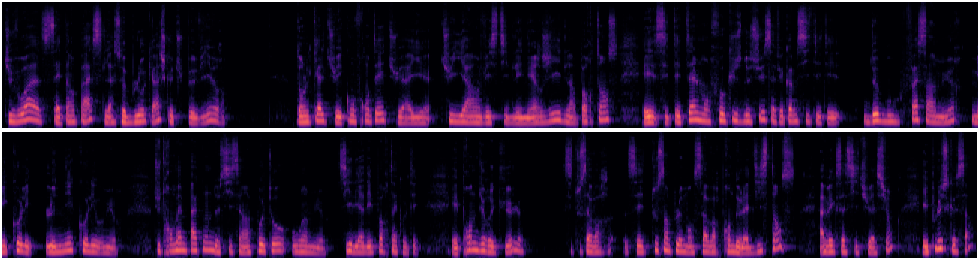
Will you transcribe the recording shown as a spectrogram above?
Tu vois cette impasse, là, ce blocage que tu peux vivre, dans lequel tu es confronté, tu, y as investi de l'énergie, de l'importance, et c'était tellement focus dessus, ça fait comme si tu étais debout face à un mur, mais collé, le nez collé au mur. Tu te rends même pas compte de si c'est un poteau ou un mur, s'il y a des portes à côté. Et prendre du recul, c'est tout savoir, c'est tout simplement savoir prendre de la distance avec sa situation, et plus que ça,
